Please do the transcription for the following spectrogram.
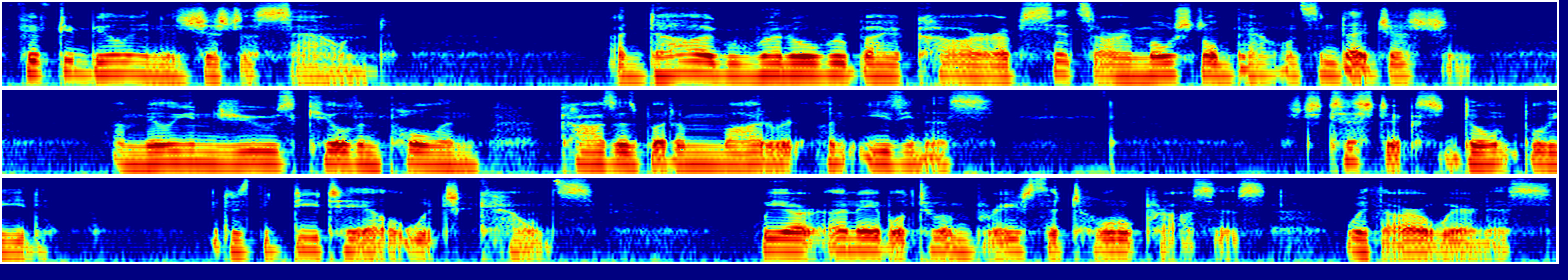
Fifty billion is just a sound. A dog run over by a car upsets our emotional balance and digestion. A million Jews killed in Poland causes but a moderate uneasiness. Statistics don't bleed. It is the detail which counts we are unable to embrace the total process with our awareness.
